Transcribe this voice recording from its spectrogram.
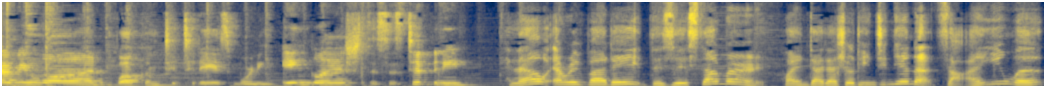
everyone. Welcome to today's morning English. This is Tiffany. Hello, everybody. This is Summer. 欢迎大家收听今天的早安英文。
